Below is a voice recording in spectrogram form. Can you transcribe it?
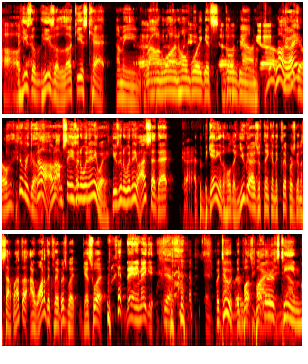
Oh, But he's the he's the luckiest cat. I mean, round one, homeboy gets yeah, goes down. yeah. No, Here right? we go. Here we go. No, I'm, I'm saying he's gonna win anyway. He was gonna win anyway. I said that okay. at the beginning of the whole thing. You guys were thinking the Clippers were gonna stop. I thought I wanted the Clippers, but guess what? they didn't make it. Yeah. But dude, the Butler's but- Butler's team,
